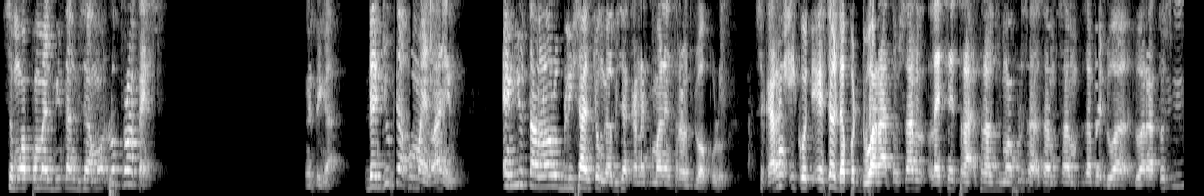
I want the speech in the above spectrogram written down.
semua pemain bintang bisa mau, lu protes. Ngerti nggak? Dan juga pemain lain. MU tahun lalu beli Sancho nggak bisa karena kemarin 120. Sekarang ikut ESL dapat 200-an, let's say 150 sa- sam- sam- sampai 2 200 Mhm.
